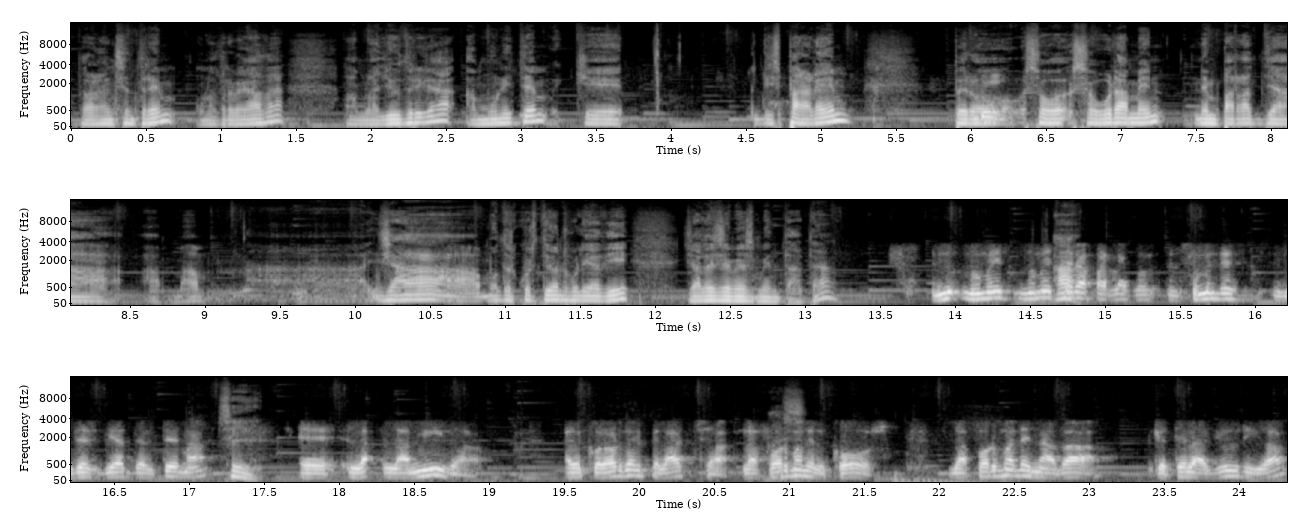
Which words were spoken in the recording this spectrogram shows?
però ara ens centrem una altra vegada amb la llúdriga, amb un ítem que dispararem, però sí. segurament n'hem parlat ja amb, amb, ja moltes qüestions, volia dir, ja les hem esmentat, eh? Només, només ah. era parlar, som des, desviat del tema, sí eh, la, la mida, el color del pelatge, la forma del cos, la forma de nadar que té la llúdriga,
